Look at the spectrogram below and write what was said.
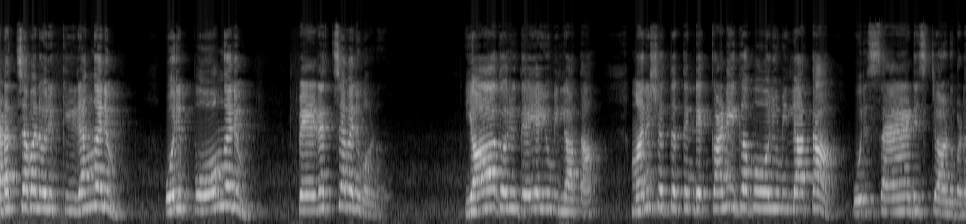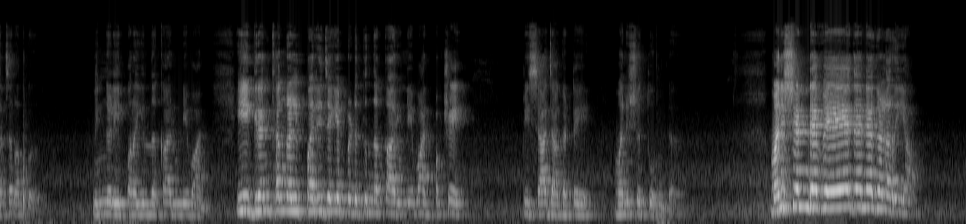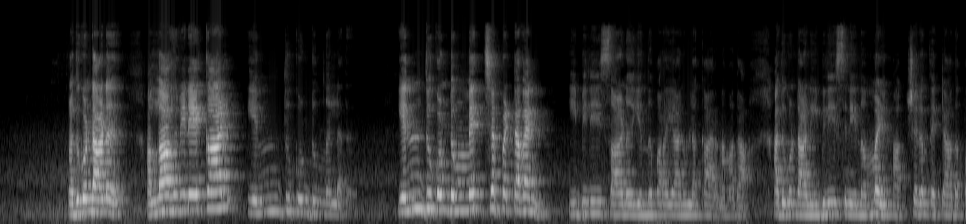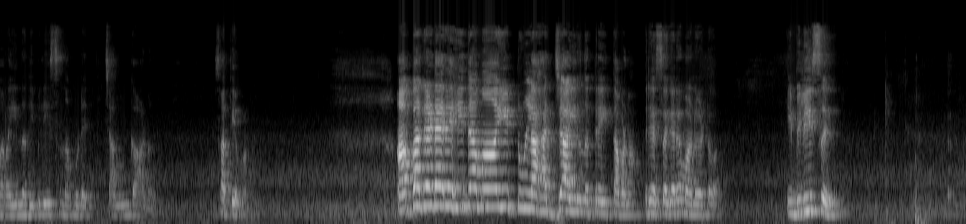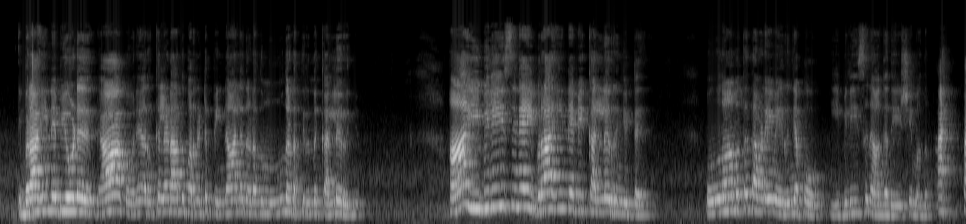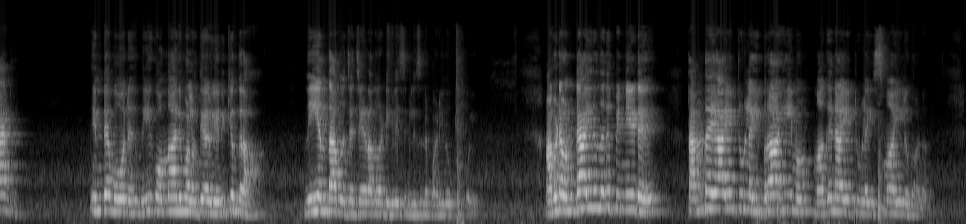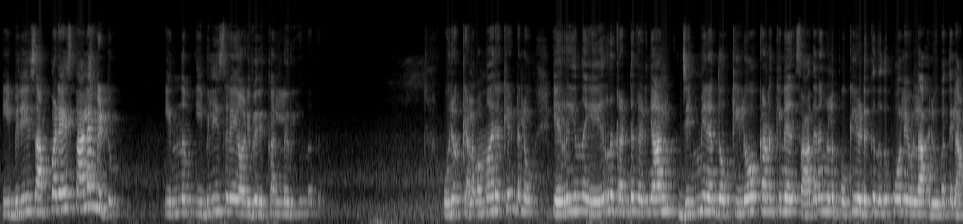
പടച്ചവൻ ഒരു കിഴങ്ങനും ഒരു പോങ്ങനും പിഴച്ചവനുമാണ്. യാതൊരു ദയയുമില്ലാത്ത മനുഷ്യത്വത്തിന്റെ കണിക പോലുമില്ലാത്ത ഒരു സാഡിസ്റ്റ് ആണ് പടച്ചറമ്പ്. നിങ്ങൾ ഈ പറയുന്ന കാരുണ്യവാൻ ഈ ഗ്രന്ഥങ്ങൾ പരിചയപ്പെടുത്തുന്ന കാരുണ്യവാൻ പക്ഷേ പിശാചാകട്ടെ മനുഷ്യത്വമുണ്ട്. മനുഷ്യന്റെ വേദനകൾ അറിയാം. അതുകൊണ്ടാണ് അള്ളാഹുവിനേക്കാൾ എന്തുകൊണ്ടും നല്ലത്. എന്തുകൊണ്ടും മെച്ചപ്പെട്ടവൻ ഇബിലീസാണ് എന്ന് പറയാനുള്ള കാരണം അതാ. അതുകൊണ്ടാണ് ഇബിലീസിനെ നമ്മൾ അക്ഷരം തെറ്റാതെ പറയുന്നത്. ഇബിലീസ് നമ്മുടെ ചങ്കാണ്. സത്യമാണ്. അപകടരഹിതമായിട്ടുള്ള ഹജ്ജായിരുന്നു അത്ര ഇത്തവണ. രസകരമാണ് കേട്ടോ. ഇബിലീസ് ഇബ്രാഹിം നബിയോട് ആ മോനെ അറുക്കലടാന്ന് പറഞ്ഞിട്ട് പിന്നാലെ നടന്ന് മൂന്നിടത്തിരുന്ന് കല്ലെറിഞ്ഞു. ആ ഇബിലീസിനെ ഇബ്രാഹിം നബി കല്ലെറിഞ്ഞിട്ട് മൂന്നാമത്തെ തവണയും എറിഞ്ഞപ്പോ ഇബിലീസിനാകെ ദേഷ്യം വന്നു. "ആ, പാട്. നിന്റെ മോന് നീ കൊന്നാലും വളർത്തിയാലും എനിക്കെന്തടാ നീ എന്താന്ന് വെച്ചാൽ ചേടാന്ന് പറഞ്ഞിട്ട് ഇബിലീസ് ഇബിലീസിന്റെ പണി നോക്കിപ്പോയി. അവിടെ ഉണ്ടായിരുന്നത് പിന്നീട് തന്തയായിട്ടുള്ള ഇബ്രാഹീമും മകനായിട്ടുള്ള ഇസ്മായിലുമാണ്. ഇബിലീസ് അപ്പോഴേ സ്ഥലം വിട്ടു. ഇന്നും ഇബിലീസിനെയാണ് ഇവർ കല്ലെറിയുന്നത്. ഓരോ കിളവന്മാരൊക്കെ ഉണ്ടല്ലോ എറിയുന്ന ഏറ് കണ്ടു കഴിഞ്ഞാൽ ജിമ്മിനെന്തോ കിലോ കണക്കിന് സാധനങ്ങൾ പൊക്കിയെടുക്കുന്നത് പോലെയുള്ള രൂപത്തിലാ.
